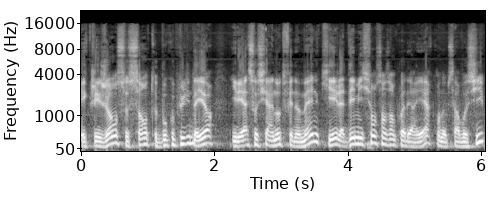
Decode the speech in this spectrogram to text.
et que les gens se sentent beaucoup plus libres. D'ailleurs, il est associé à un autre phénomène qui est la démission sans emploi derrière, qu'on observe aussi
